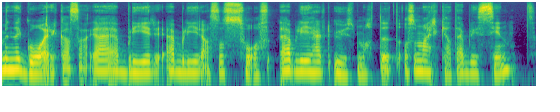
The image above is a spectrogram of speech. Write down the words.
men det går ikke, altså. Jeg, jeg, blir, jeg, blir altså så, jeg blir helt utmattet, og så merker jeg at jeg blir sint.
